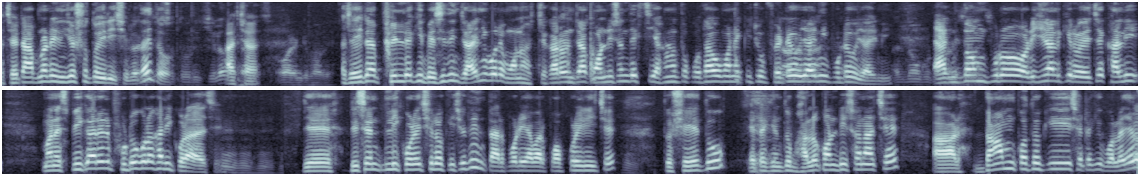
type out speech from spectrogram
আচ্ছা এটা আপনারই নিজস্ব তৈরি ছিল তাই তো? তৈরি ছিল আচ্ছা। ওয়ারেন্টি পাবে। আচ্ছা এটা ফিল্ডে কি বেশি দিন যায়নি বলে মনে হচ্ছে? কারণ যা কন্ডিশন দেখছি এখনও তো কোথাও মানে কিছু ফেটেও যায়নি ফুটেও যায়নি। একদম পুরো অরিজিনাল কি রয়েছে খালি মানে স্পিকারের ফুটোগুলো খালি করা আছে। যে রিসেন্টলি করেছিল কিছুদিন তারপরে আবার পপ করে নিয়েছে। তো সেহেতু এটা কিন্তু ভালো কন্ডিশন আছে। আর দাম কত কি সেটা কি বলা যাবে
